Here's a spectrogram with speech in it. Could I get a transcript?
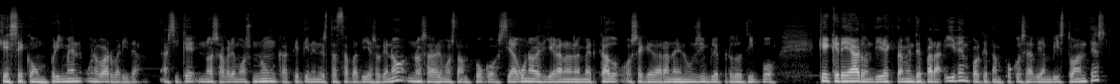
que se comprimen una barbaridad. Así que no sabremos nunca qué tienen estas zapatillas o qué no, no sabremos tampoco si alguna vez llegarán al mercado o se quedarán en un simple prototipo que crearon directamente para Eden, porque tampoco se habían visto antes.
